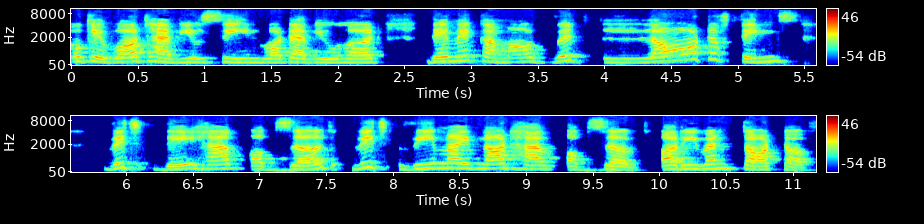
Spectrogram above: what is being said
Okay what have you seen? What have you heard? They may come out with lot of things which they have observed which we might not have observed or even thought of.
